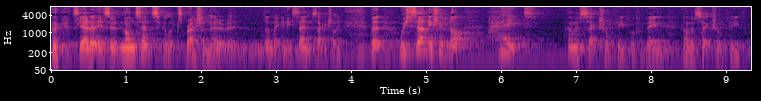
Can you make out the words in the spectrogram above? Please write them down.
scared of, it's a nonsensical expression. It doesn't make any sense, actually. But we certainly should not hate homosexual people for being homosexual people.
